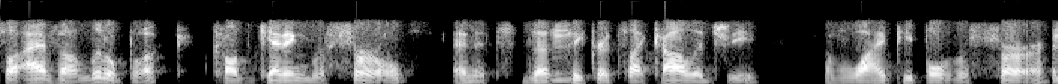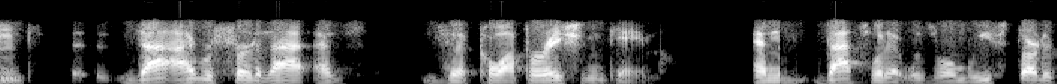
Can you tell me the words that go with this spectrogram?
So I have a little book called Getting Referrals, and it's the mm. secret psychology of why people refer, mm. and that I refer to that as the cooperation game, and that's what it was when we started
